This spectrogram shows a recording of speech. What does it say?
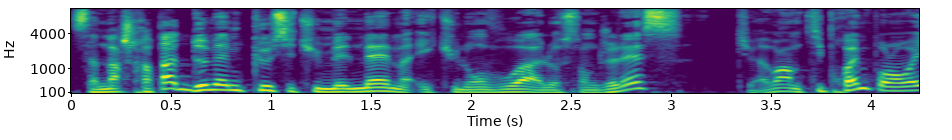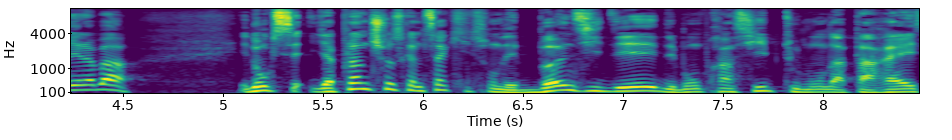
ça ne marchera pas de même que si tu mets le même et que tu l'envoies à Los Angeles, tu vas avoir un petit problème pour l'envoyer là-bas. Et donc, il y a plein de choses comme ça qui sont des bonnes idées, des bons principes, tout le monde a pareil.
